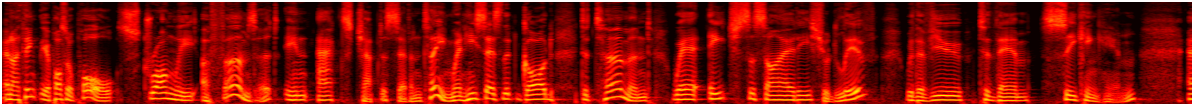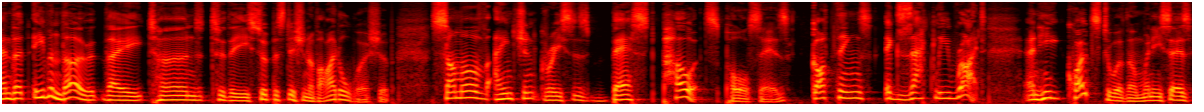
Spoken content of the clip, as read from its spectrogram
And I think the Apostle Paul strongly affirms it in Acts chapter 17 when he says that God determined where each society should live with a view to them seeking him, and that even though they turned to the superstition of idol worship, some of ancient Greece's best poets, Paul says, got things exactly right. And he quotes two of them when he says,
